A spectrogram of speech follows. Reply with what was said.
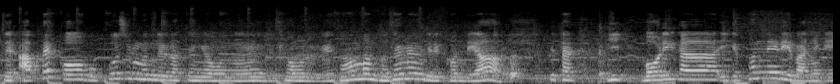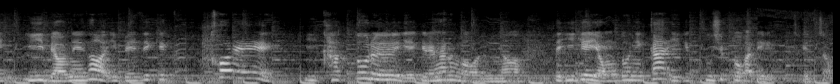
이제 앞에 거 못 보신 분들 같은 경우는 경우를 위해서 한 번 더 설명을 드릴 건데요. 일단 이 머리가 이게 판넬이 만약에 이 면에서 이 매직기 컬의 이 각도를 얘기를 하는 거거든요. 근데 이게 0도니까 이게 90도가 되겠죠.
